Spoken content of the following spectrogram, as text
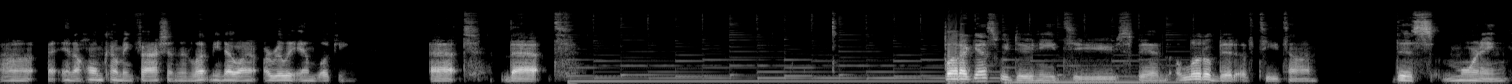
uh, in a homecoming fashion, and let me know. I, I really am looking at that. But I guess we do need to spend a little bit of tea time this morning.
